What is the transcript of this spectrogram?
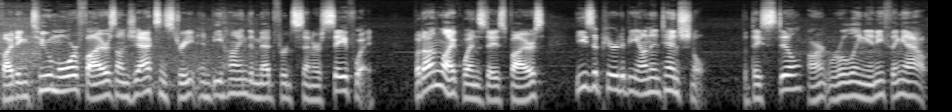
Fighting two more fires on Jackson Street and behind the Medford Center Safeway. But unlike Wednesday's fires, these appear to be unintentional, but they still aren't ruling anything out.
